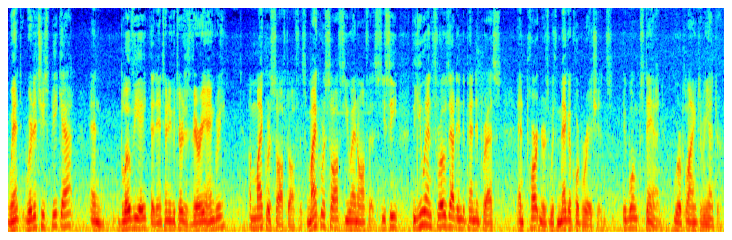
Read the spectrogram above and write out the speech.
went, where did she speak at? And bloviate that Antonio Guterres is very angry? A Microsoft office, Microsoft's UN office. You see, the UN throws out independent press and partners with mega corporations. It won't stand. We're applying to re-enter.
